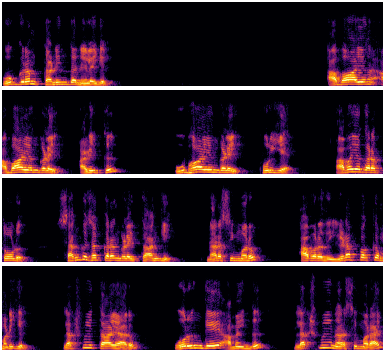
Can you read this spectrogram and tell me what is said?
உக்ரம் தணிந்த நிலையில் அபாய அபாயங்களை அழித்து உபாயங்களை புரிய அபயகரத்தோடு சங்கு சக்கரங்களை தாங்கி நரசிம்மரும் அவரது இடப்பக்க மடியில் லக்ஷ்மி தாயாரும் ஒருங்கே அமைந்து லக்ஷ்மி நரசிம்மராய்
